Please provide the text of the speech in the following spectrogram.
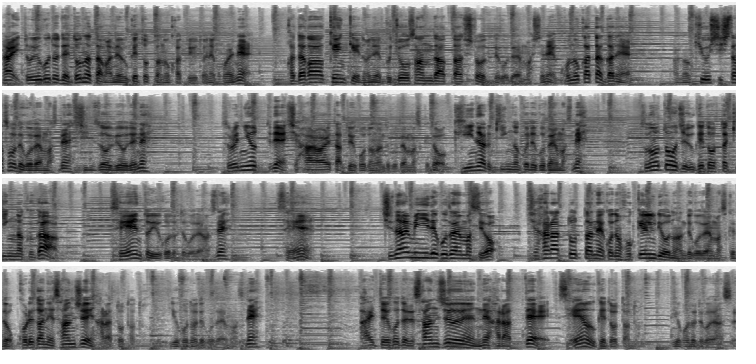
はいということでどなたがね受け取ったのかというとねこれね片側県警のね部長さんだった人でございましてねこの方がねあの急死したそうでございますね。心臓病でね。それによってね支払われたということなんでございますけど気になる金額でございますね。その当時受け取った金額が1000円ということでございますね。1000円。ちなみにでございますよ。支払っとったねこの保険料なんでございますけどこれがね30円払っとったということでございますね。はいということで30円ね払って1000円を受け取ったということでございます。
